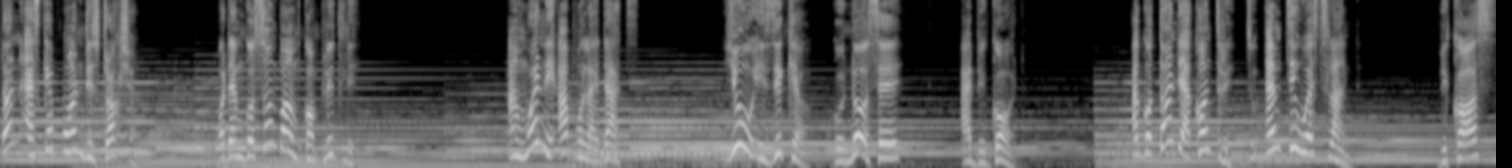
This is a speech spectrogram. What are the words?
don escape one destruction, but dem go soon burn completely. And when e happen like that, you, Ezekiel, go know say, I be God. I go turn their country to empty wasteland because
